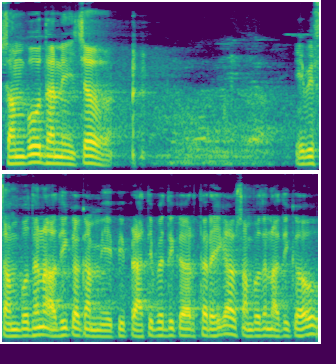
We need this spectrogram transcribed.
संबोधन च। ये भी संबोधन अधिक गम्य भी प्रातिपदिक अर्थ रहेगा, और संबोधन अधिक हो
